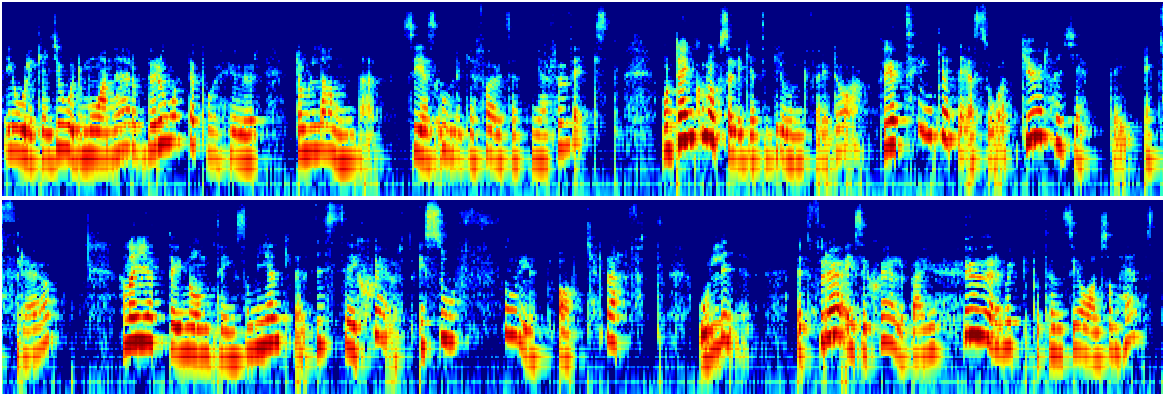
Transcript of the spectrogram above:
i olika jordmåner och beroende på hur de landar så ges olika förutsättningar för växt. Och den kommer också ligga till grund för idag. För jag tänker att det är så att Gud har gett dig ett frö. Han har gett dig någonting som egentligen i sig självt är så fullt av kraft och liv. Ett frö i sig själv bär ju hur mycket potential som helst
